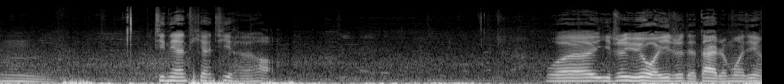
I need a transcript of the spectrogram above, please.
嗯，今天天气很好，我以至于我一直得戴着墨镜，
